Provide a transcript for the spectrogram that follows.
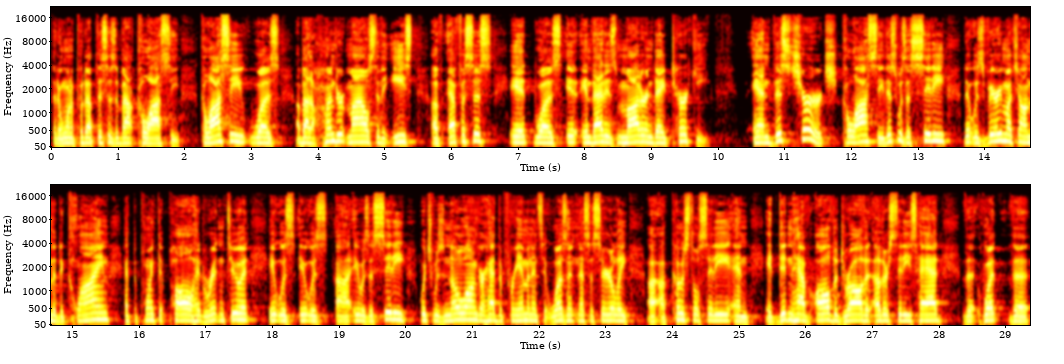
that I want to put up. This is about Colossae. Colossae was about 100 miles to the east of Ephesus. It was, and that is modern day Turkey. And this church, Colossae, this was a city that was very much on the decline at the point that Paul had written to it. It was, it was, uh, it was a city which was no longer had the preeminence. It wasn't necessarily a, a coastal city, and it didn't have all the draw that other cities had. The, what the,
